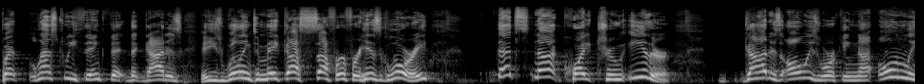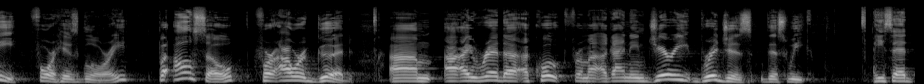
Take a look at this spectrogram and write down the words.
but lest we think that, that God is He's willing to make us suffer for His glory, that's not quite true either. God is always working not only for His glory, but also for our good. Um, I read a, a, quote from a, a guy named Jerry Bridges this week. He said,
